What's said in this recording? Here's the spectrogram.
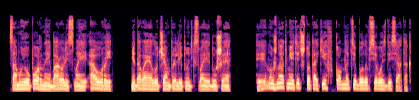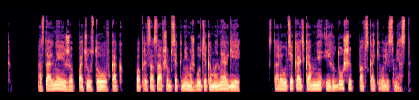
Самые упорные боролись с моей аурой, не давая лучам прилипнуть к своей душе, и нужно отметить, что таких в комнате было всего с десяток. Остальные же, почувствовав, как по присосавшимся к ним жгутикам энергии, стали утекать ко мне их души, повскакивали с мест.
